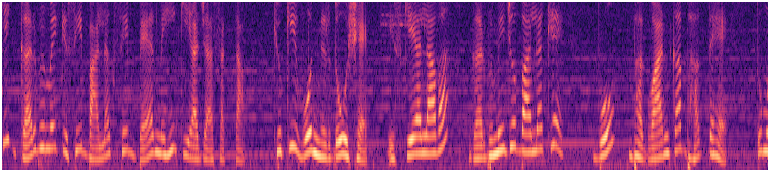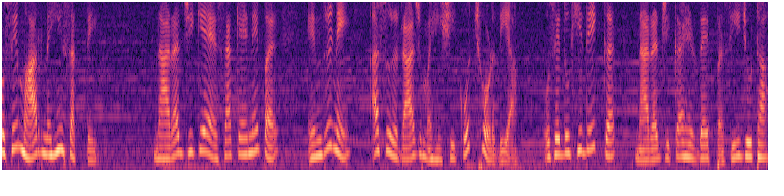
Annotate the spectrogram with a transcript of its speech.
कि गर्भ में किसी बालक से बैर नहीं किया जा सकता, क्योंकि वो निर्दोष है। इसके अलावा, गर्भ में जो बालक है, वो भगवान का भक्त है। तुम उसे मार नहीं सकते। नारद जी के ऐसा कहने पर इंद्र ने असुरराज महिषी को छोड़ दिया। उसे दुखी देखकर नारद जी का हृदय पसीज उठा।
